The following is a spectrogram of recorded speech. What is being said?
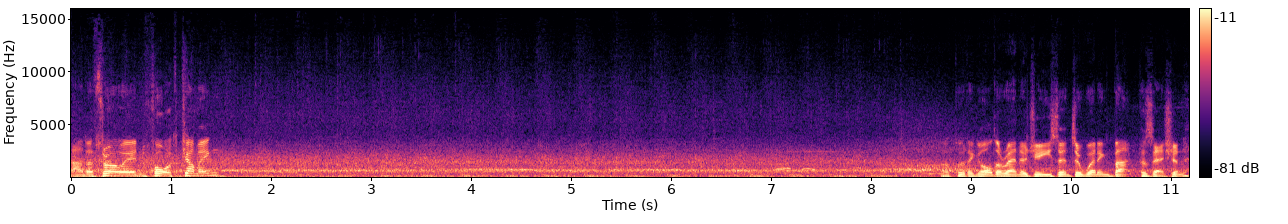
And a throw-in forthcoming. Putting all their energies into winning back possession.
